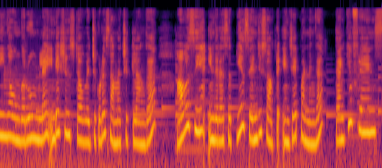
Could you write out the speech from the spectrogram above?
நீங்கள் உங்கள் ரூமில் இண்டக்ஷன் ஸ்டவ் வச்சு கூட சமைச்சிக்கலாங்க. அவசியம் இந்த ரெசிபியை செஞ்சு சாப்பிட்டு என்ஜாய் பண்ணுங்கள் தேங்க்யூ ஃப்ரெண்ட்ஸ்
